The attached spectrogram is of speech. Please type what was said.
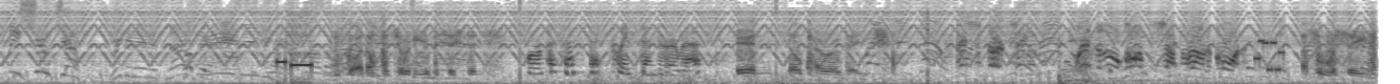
Don't make me shoot you! We get in as nice and easy. We've got an opportunity of assistance A suspect placed under arrest. in Del Perro Beach. Section 13! Where's the little coffee shop around the corner? That's all received.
